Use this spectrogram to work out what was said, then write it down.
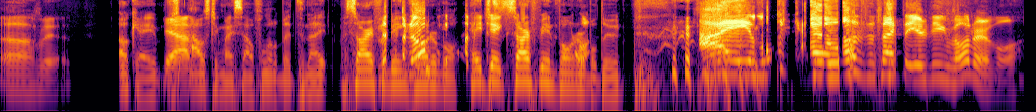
Oh man. Okay, just Yeah. ousting myself a little bit tonight. Sorry for being no. vulnerable. Hey Jake, sorry for being vulnerable, dude. I like. I love the fact that you're being vulnerable.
